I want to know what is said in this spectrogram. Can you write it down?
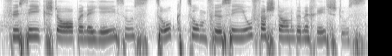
für sie gestorbenen Jesus zurück zum für sie auferstandenen Christus.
